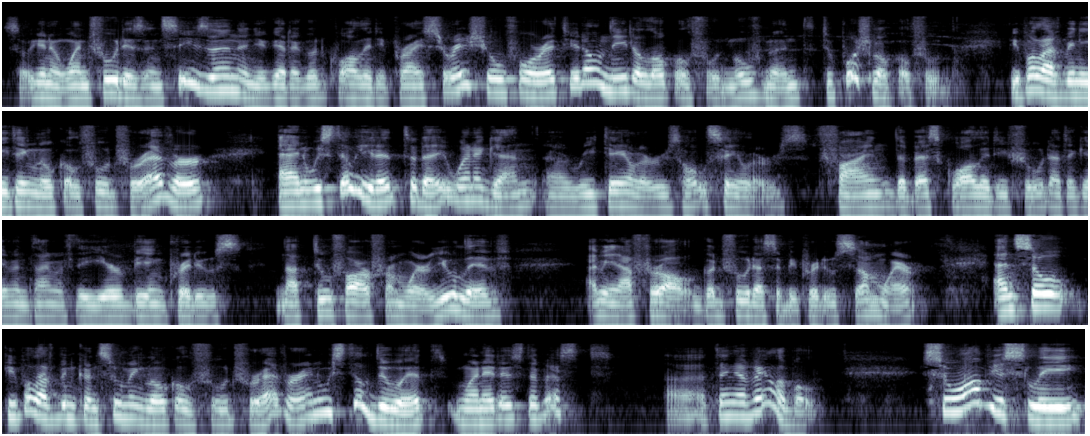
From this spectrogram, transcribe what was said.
So, you know, when food is in season and you get a good quality price ratio for it, you don't need a local food movement to push local food. People have been eating local food forever, and we still eat it today when, again, uh, retailers, wholesalers find the best quality food at a given time of the year being produced not too far from where you live. I mean, after all, good food has to be produced somewhere. And so people have been consuming local food forever, and we still do it when it is the best uh, thing available. So obviously,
